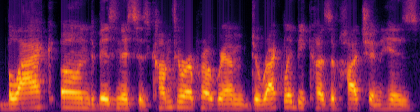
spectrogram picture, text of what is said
Black owned businesses come through our program directly because of Hutch and his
